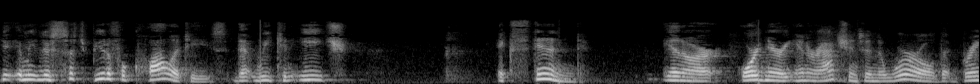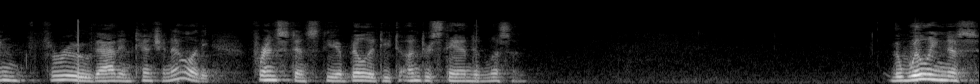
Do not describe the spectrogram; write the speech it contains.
I mean, there's such beautiful qualities that we can each extend in our ordinary interactions in the world that bring through that intentionality. For instance, the ability to understand and listen. The willingness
